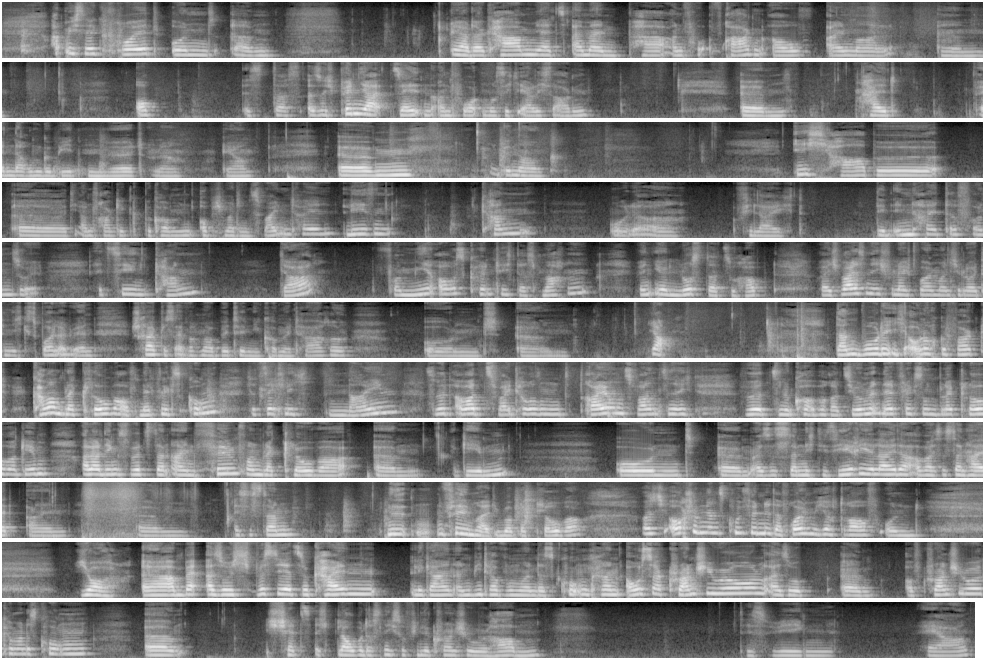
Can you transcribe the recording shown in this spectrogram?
hat mich sehr gefreut und ähm, ja, da kamen jetzt einmal ein paar Anf Fragen auf. Einmal, ähm, ob ist das, also ich bin ja selten antworten, muss ich ehrlich sagen. Ähm, halt, wenn darum gebeten wird oder ja. Ähm, genau. Ich habe äh, die Anfrage bekommen, ob ich mal den zweiten Teil lesen kann oder vielleicht den Inhalt davon so erzählen kann. Ja, von mir aus könnte ich das machen, wenn ihr Lust dazu habt. Weil ich weiß nicht, vielleicht wollen manche Leute nicht gespoilert werden. Schreibt das einfach mal bitte in die Kommentare. Und ähm, ja. Dann wurde ich auch noch gefragt, kann man Black Clover auf Netflix gucken? Tatsächlich nein. Es wird aber 2023 wird es eine Kooperation mit Netflix und Black Clover geben. Allerdings wird es dann einen Film von Black Clover ähm, geben. Und ähm, also es ist dann nicht die Serie leider, aber es ist dann halt ein. Ähm, es ist dann ein Film halt über Black Clover. Was ich auch schon ganz cool finde, da freue ich mich auch drauf. Und ja, äh, also ich wüsste jetzt so keinen legalen Anbieter, wo man das gucken kann, außer Crunchyroll. Also ähm, auf Crunchyroll kann man das gucken. Ähm, ich schätze, ich glaube, dass nicht so viele Crunchyroll haben. Deswegen, ja.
